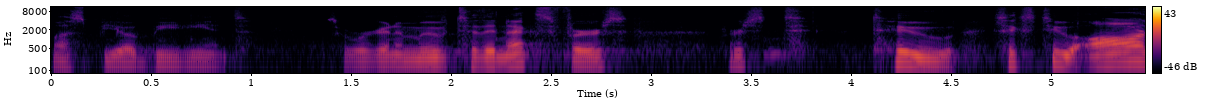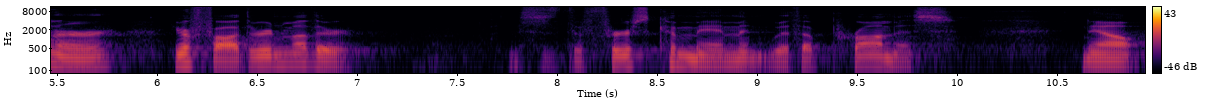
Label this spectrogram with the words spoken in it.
must be obedient. So, we're going to move to the next verse, verse 2, 6 2. Honor your father and mother. This is the first commandment with a promise. Now,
